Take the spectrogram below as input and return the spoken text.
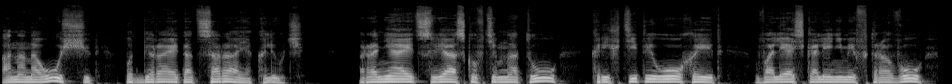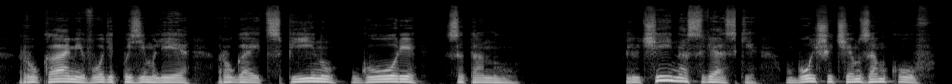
она на ощупь подбирает от сарая ключ, роняет связку в темноту, кряхтит и охает, валясь коленями в траву, руками водит по земле, ругает спину, горе, сатану. Ключей на связке больше, чем замков,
